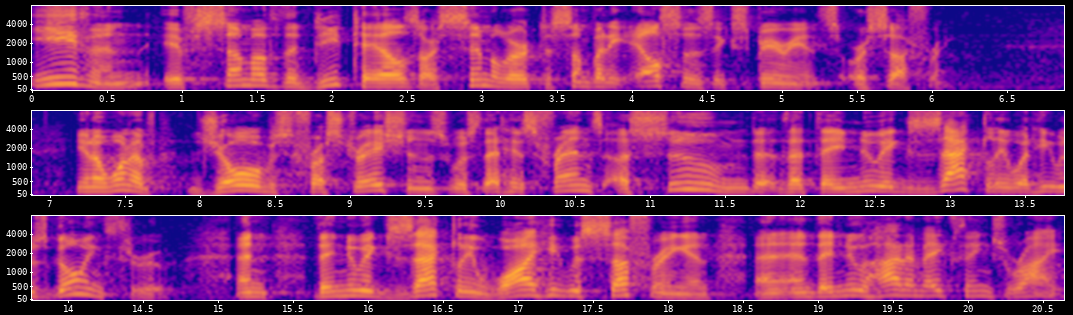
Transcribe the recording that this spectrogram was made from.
even if some of the details are similar to somebody else's experience or suffering. You know, one of Job's frustrations was that his friends assumed that they knew exactly what he was going through and they knew exactly why he was suffering and, and, and they knew how to make things right.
